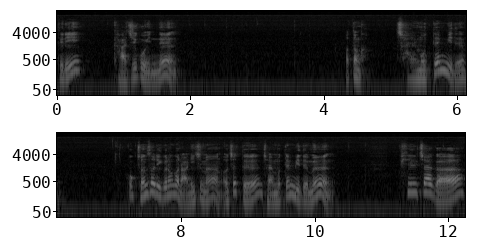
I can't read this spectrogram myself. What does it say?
들이 가지고 있는 어떤 거 잘못된 믿음 꼭 전설이 그런 건 아니지만 어쨌든 잘못된 믿음은 필자가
